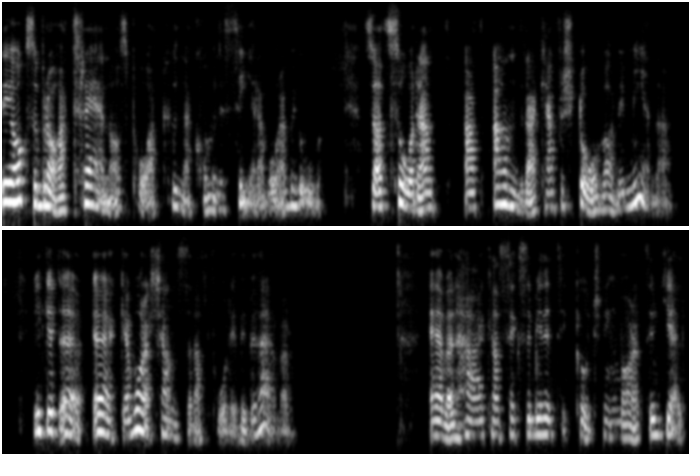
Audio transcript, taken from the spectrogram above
Det är också bra att träna oss på att kunna kommunicera våra behov så att sådant att andra kan förstå vad vi menar, vilket ökar våra chanser att få det vi behöver. Även här kan sexibility coaching vara till hjälp.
